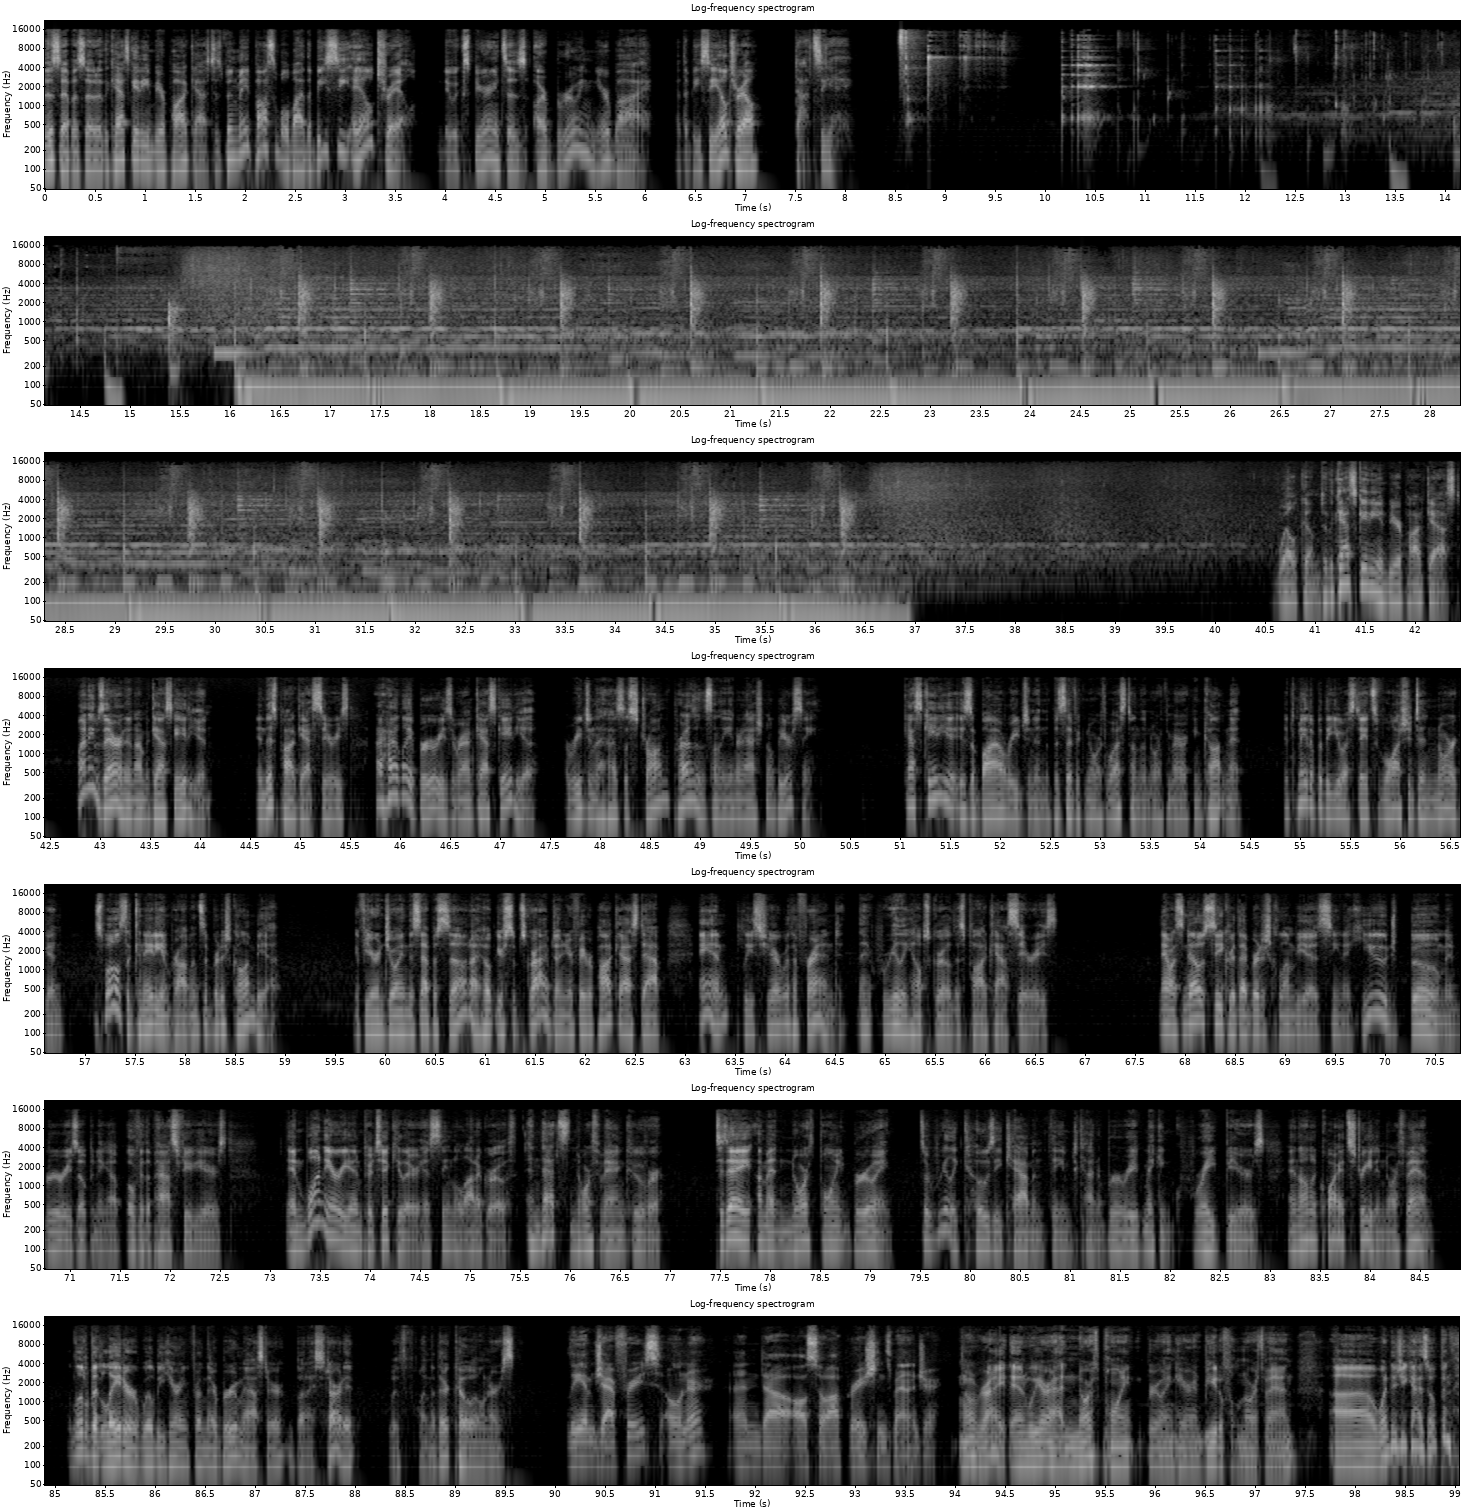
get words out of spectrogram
This episode of the Cascadian Beer Podcast has been made possible by the BC Ale Trail. New experiences are brewing nearby at the bcaletrail.ca. Welcome to the Cascadian Beer Podcast. My name's Aaron and I'm a Cascadian. In this podcast series, I highlight breweries around Cascadia, a region that has a strong presence on the international beer scene. Cascadia is a bioregion in the Pacific Northwest on the North American continent. It's made up of the U.S. states of Washington and Oregon, as well as the Canadian province of British Columbia. If you're enjoying this episode, I hope you're subscribed on your favorite podcast app, and please share with a friend. That really helps grow this podcast series. Now, it's no secret that British Columbia has seen a huge boom in breweries opening up over the past few years. And one area in particular has seen a lot of growth, and that's North Vancouver. Today, I'm at North Point Brewing. It's a really cozy cabin themed kind of brewery making great beers and on a quiet street in North Van. A little bit later, we'll be hearing from their brewmaster, but I started with one of their co owners. Liam Jeffries, owner and uh, also operations manager. All right. And we are at North Point Brewing here in beautiful North Van. Uh, when did you guys open?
